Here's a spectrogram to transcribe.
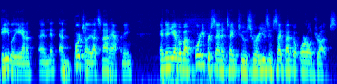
daily. And, and unfortunately, that's not happening. And then you have about 40% of type 2s who are using of oral drugs.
